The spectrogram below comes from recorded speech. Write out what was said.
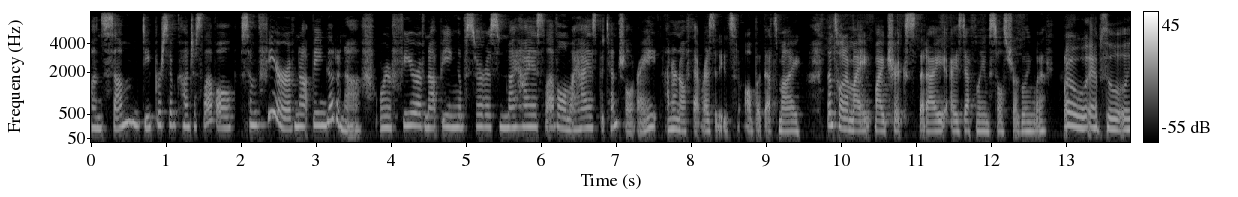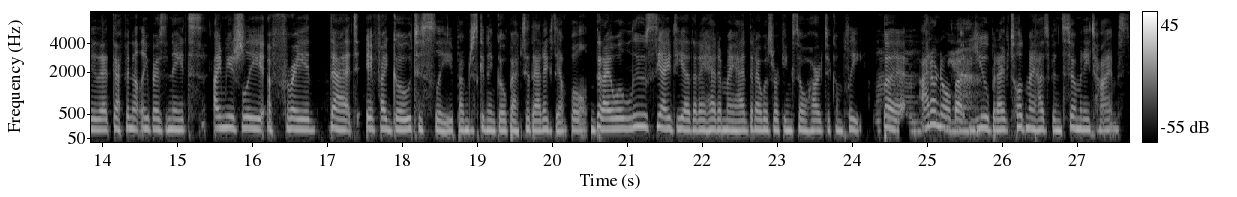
on some deeper subconscious level, some fear of not being good enough or fear of not being of service in my highest level, my highest potential, right? I don't know if that resonates at all, but that's my that's one of my my tricks that I, I definitely am still struggling with. Oh, absolutely. That definitely resonates. I'm usually afraid that if I go to sleep, I'm just going to go back to that example, that I will lose the idea that I had in my head that I was working so hard to complete. But mm, I don't know yeah. about you, but I've told my husband so many times,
